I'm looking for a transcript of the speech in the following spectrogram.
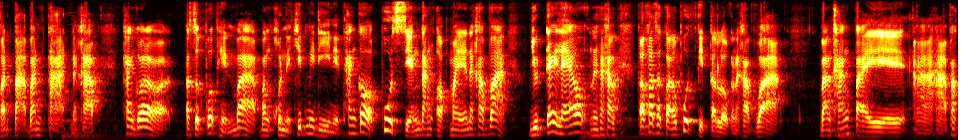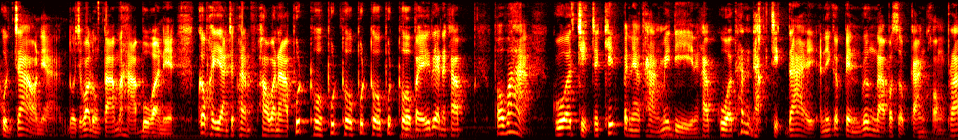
วัดป่าบ้านตาดนะครับ ท่านก็ประสบพบเห็นว่าบางคนเนี่ยคิดไม่ดีเนี่ยท่านก็พูดเสียงดังออกมาเลยนะครับว่าหยุดได้แล้วนะครับพระพัสกรก็พูดติดตลกนะครับว่า บางครั้งไปาหาพระคุณเจ้าเนี่ยโดยเฉพาะหลวงตามหาบัวเนี่ยก็พยายามจะภาวนาพุทโธพุทโธพุทโธพุทโธไปเรื่อยนะครับ เพราะว่ากลัวจิตจะคิดเป็นแนวทางไม่ดีนะครับ กลัวท่านดักจิตได้ อันนี้ก็เป็นเรื่องราวประสบการณ์ของพระ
